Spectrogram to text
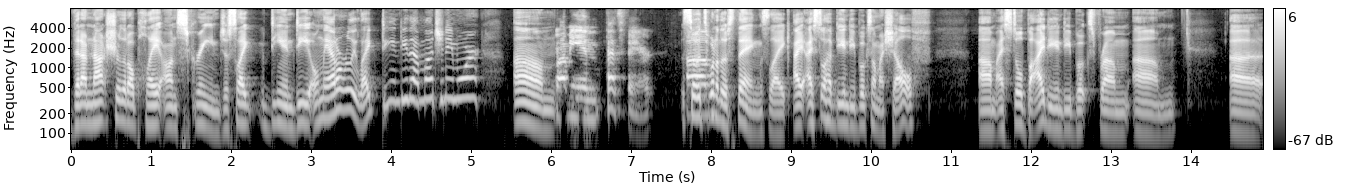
that I'm not sure that I'll play on screen, just like D and D. Only I don't really like D and D that much anymore. Um, I mean, that's fair. So um, it's one of um, those things. Like I, I still have D and D books on my shelf. Um, I still buy D and D books from, um, uh,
